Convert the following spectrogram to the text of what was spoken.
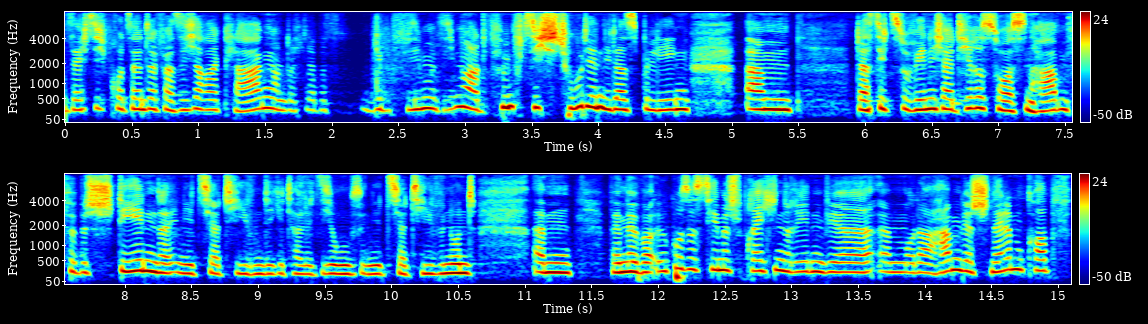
60 Prozent der Versicherer klagen und ich glaube, es gibt 750 Studien, die das belegen, ähm, dass sie zu wenig IT-Ressourcen haben für bestehende Initiativen, Digitalisierungsinitiativen. Und ähm, wenn wir über Ökosysteme sprechen, reden wir ähm, oder haben wir schnell im Kopf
